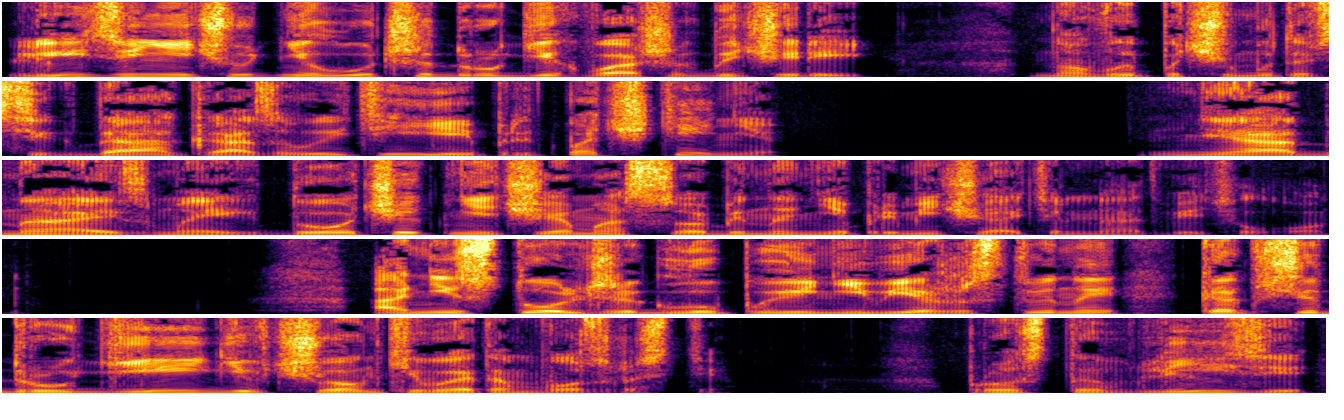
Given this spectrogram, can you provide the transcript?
Лизи ничуть не лучше других ваших дочерей, но вы почему-то всегда оказываете ей предпочтение. «Ни одна из моих дочек ничем особенно не примечательна», — ответил он. «Они столь же глупые и невежественны, как все другие девчонки в этом возрасте. Просто в Лизе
